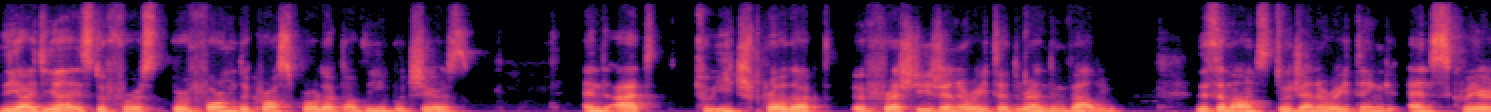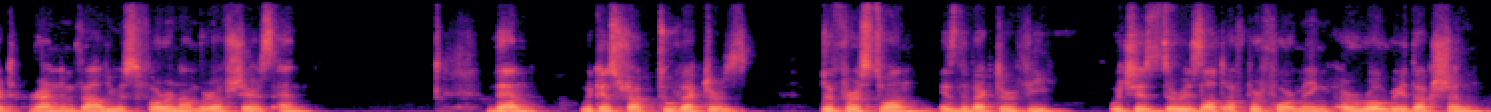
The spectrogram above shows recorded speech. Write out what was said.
The idea is to first perform the cross product of the input shares and add to each product a freshly generated random value. This amounts to generating n squared random values for a number of shares n. Then we construct two vectors. The first one is the vector v, which is the result of performing a row reduction,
